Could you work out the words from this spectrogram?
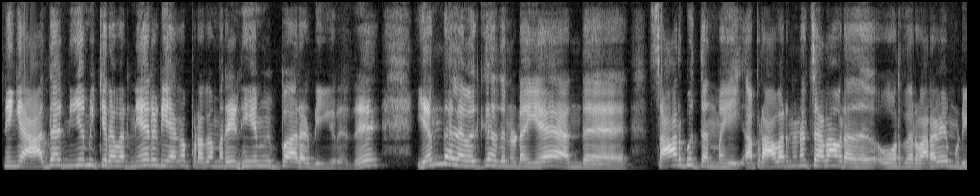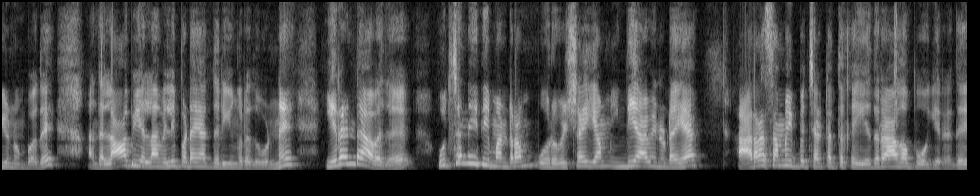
நீங்கள் அதை நியமிக்கிறவர் நேரடியாக பிரதமரை நியமிப்பார் அப்படிங்கிறது எந்த அளவுக்கு அதனுடைய அந்த சார்புத்தன்மை அப்புறம் அவர் நினச்சாதான் அவர் அது ஒருத்தர் வரவே முடியணும் போது அந்த லாபி எல்லாம் வெளிப்படையாக தெரியுங்கிறது ஒன்று இரண்டாவது உச்சநீதிமன்றம் ஒரு விஷயம் இந்தியாவினுடைய அரசமைப்பு சட்டத்துக்கு எதிராக போகிறது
